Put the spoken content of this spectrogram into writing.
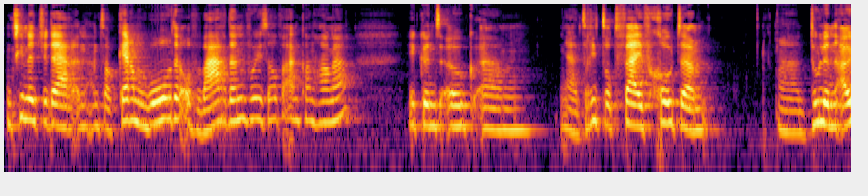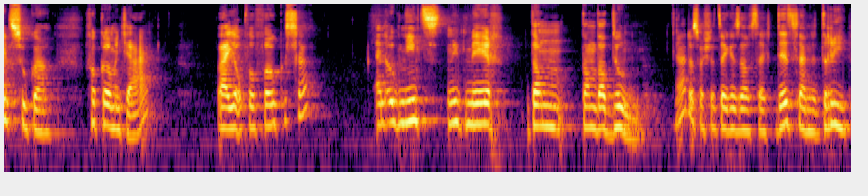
misschien dat je daar een aantal kernwoorden of waarden voor jezelf aan kan hangen. Je kunt ook um, ja, drie tot vijf grote uh, doelen uitzoeken voor komend jaar, waar je op wil focussen. En ook niet, niet meer dan, dan dat doen. Ja, dus als je tegen jezelf zegt: Dit zijn de drie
